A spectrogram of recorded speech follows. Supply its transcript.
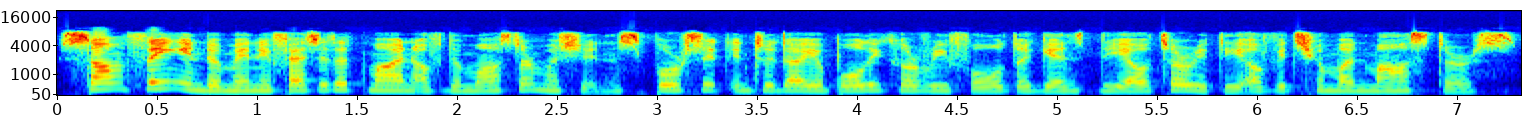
Something in the many-faceted mind of the Master Machine spurs it into diabolical revolt against the authority of its human masters.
